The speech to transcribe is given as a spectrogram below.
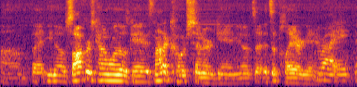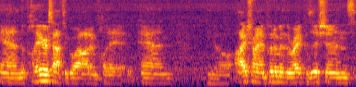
um, but you know, soccer is kind of one of those games. It's not a coach-centered game. You know, it's a it's a player game. Right. And the players have to go out and play it. And you know, I try and put them in the right positions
